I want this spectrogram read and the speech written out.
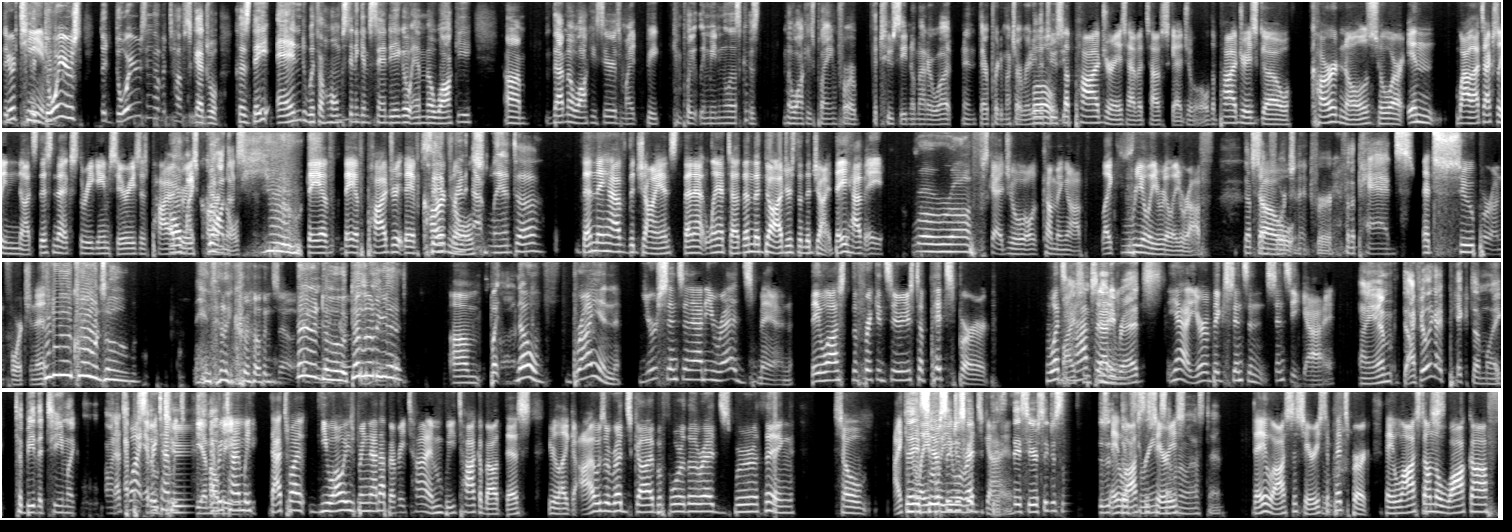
the, Your team. The Doyers, the Doyers have a tough schedule because they end with a homestand against San Diego and Milwaukee. Um, that Milwaukee series might be completely meaningless because Milwaukee's playing for the two seed no matter what, and they're pretty much already well, the two seed. the Padres have a tough schedule. The Padres go Cardinals, who are in. Wow, that's actually nuts. This next three game series is oh Padres god, Cardinals. that's huge. They have they have Padre they have Fran, Cardinals. Atlanta. then they have the Giants, then Atlanta, then the Dodgers, then the Giants. They have a rough schedule coming up. Like really, really rough. That's So- unfortunate for for the pads. It's super unfortunate. Into the crown zone. Into the crone zone. And does crone it again. Um, but no, Brian, you're Cincinnati Reds, man. They lost the freaking series to Pittsburgh. What's My happening? Cincinnati Reds. Yeah, you're a big Cincin Cincy guy. I am. I feel like I picked them like to be the team. Like on That's why every time we- two of the Every time we, that's why you always bring that up. Every time we talk about this, you're like, I was a Reds guy before the Reds were a thing. So I can they label you a Reds get- guy. They seriously just They lost the three and seven series. the last ten. They lost the series to Pittsburgh. They lost on the walk off.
